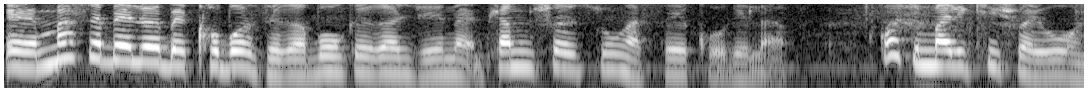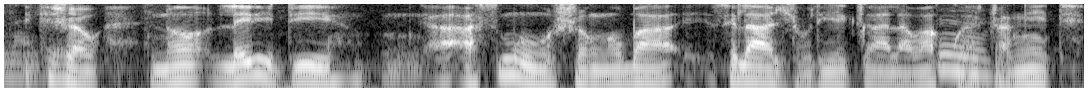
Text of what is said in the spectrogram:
Eh mase belwe beqhobozeka bonke kanjena mhlawumbe shwayisi ungasekho ke lapha kodwa imali ikhishwa yiwona nje. khishwa no lady D a- asimusho ngoba seladlula icala wagwetshwa ngithi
